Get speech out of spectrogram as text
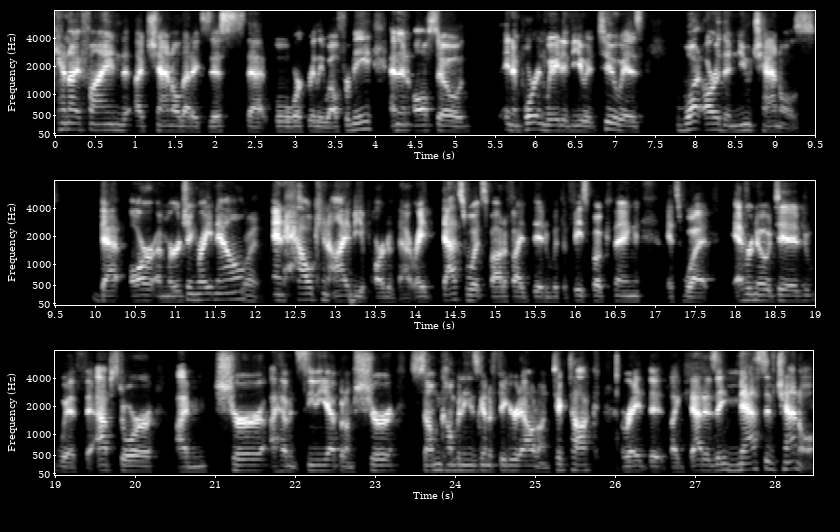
can i find a channel that exists that will work really well for me and then also an important way to view it too is what are the new channels that are emerging right now Right. and how can I be a part of that, right? That's what Spotify did with the Facebook thing. It's what Evernote did with the App Store. I'm sure I haven't seen it yet, but I'm sure some company is going to figure it out on TikTok, right? That like that is a massive channel,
